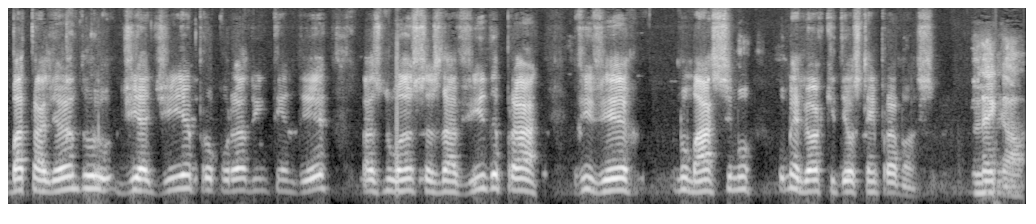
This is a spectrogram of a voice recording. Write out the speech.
batalhando dia a dia, procurando entender as nuances da vida para viver, no máximo, o melhor que Deus tem para nós. Legal.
